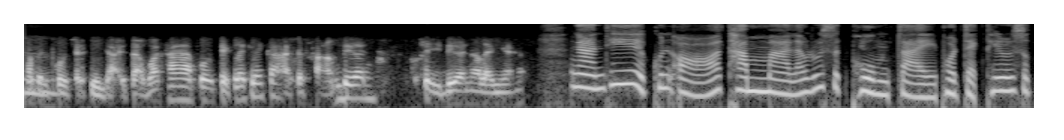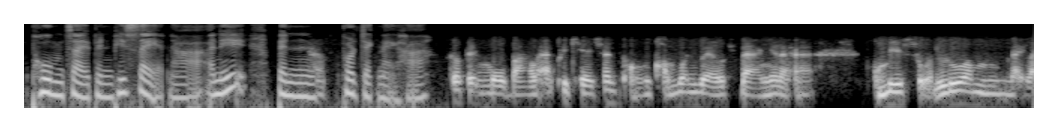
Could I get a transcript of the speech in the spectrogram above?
ถ้าเป็นโปรเจกต์ใหญ่แต่ว่าถ้าโปรเจกต์เล็กๆก็อาจจะสามเดือนสี่เดือนอะไรเงี้ยงานที่คุณอ๋อทำมาแล้วรู้สึกภูมิใจโปรเจกต์ที่รู้สึกภูมิใจเป็นพิเศษนะคะอันนี้เป็นโปรเจกต์ไหนคะ ก็เป็น mobile application ของ Commonwealth Bank เนี่ยนะฮะผมมีส่วนร่วมในห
